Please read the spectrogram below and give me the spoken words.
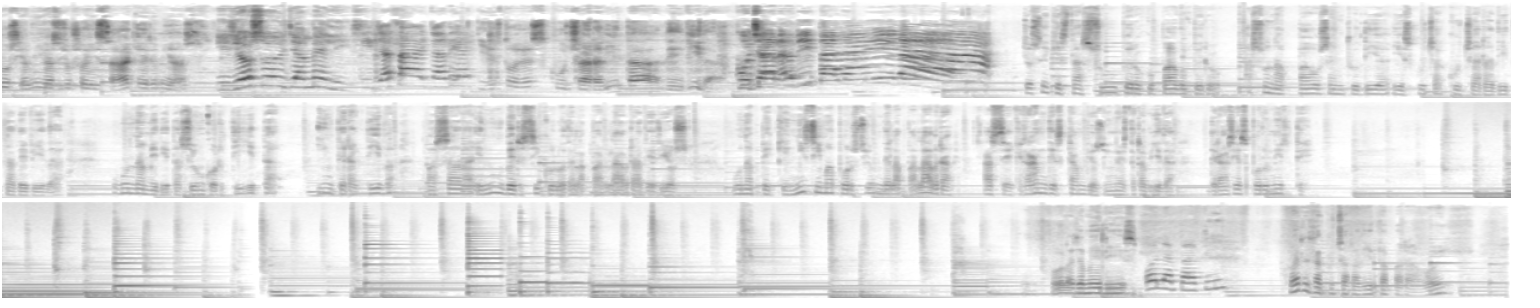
amigos y amigas, yo soy Isaac Jeremías Y yo soy Yamelis. Y ya sabes, Gabriel. y esto es Cucharadita de Vida. Cucharadita de vida. Yo sé que estás súper ocupado, pero haz una pausa en tu día y escucha Cucharadita de Vida, una meditación cortita, interactiva, basada en un versículo de la palabra de Dios. Una pequeñísima porción de la palabra hace grandes cambios en nuestra vida. Gracias por unirte. Hola Yamelis, Hola papi. ¿cuál es la cucharadita para hoy?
